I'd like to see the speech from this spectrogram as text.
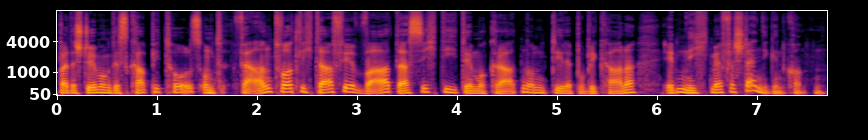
bei der Stürmung des Kapitols und verantwortlich dafür war, dass sich die Demokraten und die Republikaner eben nicht mehr verständigen konnten.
